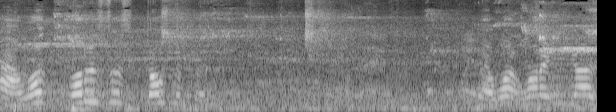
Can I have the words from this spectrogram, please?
Now, what, what is this dolphin thing? Yeah, what, what are you guys...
